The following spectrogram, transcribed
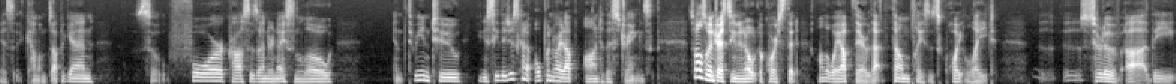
as it comes up again. So four crosses under nice and low, and three and two, you can see they just kind of open right up onto the strings. It's also interesting to note, of course, that on the way up there, that thumb places quite late. Sort of uh, the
